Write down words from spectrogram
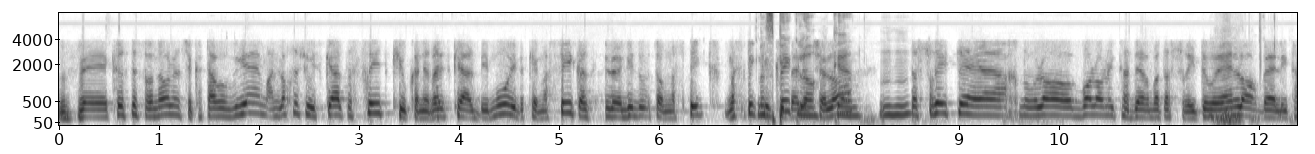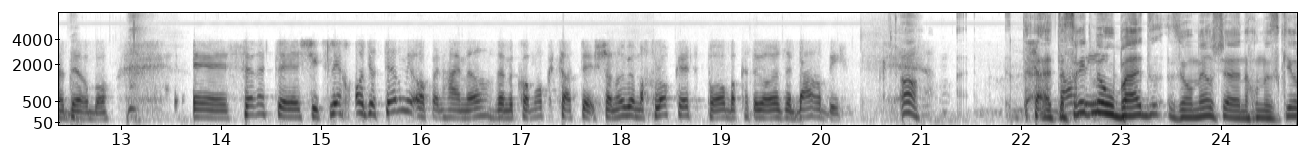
וכריסטופר נולן שכתב וביים, אני לא חושב שהוא יזכה על תסריט, כי הוא כנראה יזכה על בימוי וכמפיק, אז כאילו יגידו, טוב, מספיק, מספיק, מספיק לו, שלו. כן. תסריט, אנחנו לא, בוא לא נתהדר בתסריט, אין לו הרבה להתהדר בו. סרט שהצליח עוד יותר מאופנהיימר, ומקומו קצת שנוי במחלוקת פה בקטגוריה זה ברבי. Oh. תסריט מעובד, זה אומר שאנחנו נזכיר,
